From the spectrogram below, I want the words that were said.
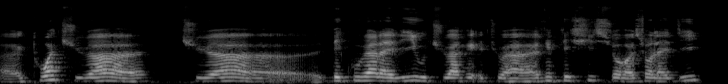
euh, toi tu as tu as découvert la vie ou tu as tu as réfléchi sur sur la vie,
